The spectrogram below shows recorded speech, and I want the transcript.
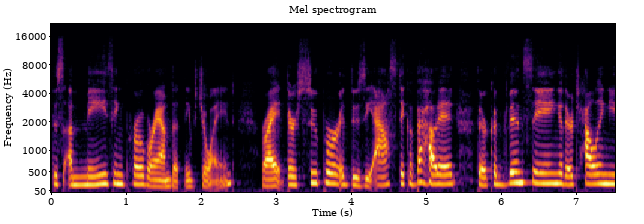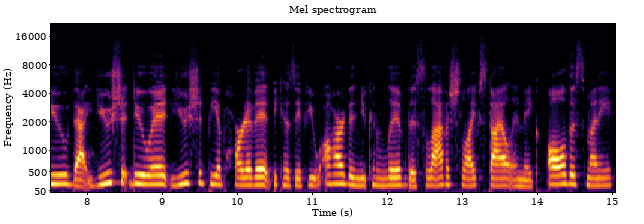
this amazing program that they've joined, right? They're super enthusiastic about it. They're convincing. They're telling you that you should do it. You should be a part of it because if you are, then you can live this lavish lifestyle and make all this money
